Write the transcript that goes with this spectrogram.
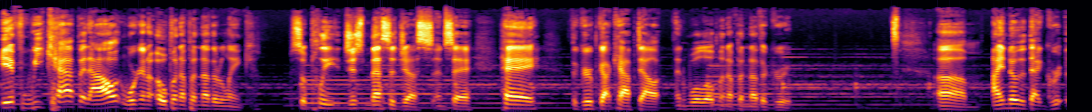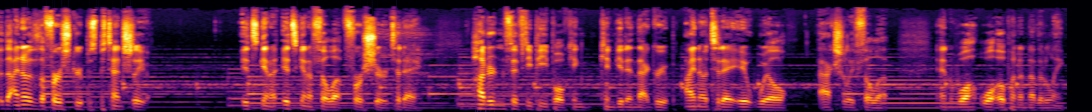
if we cap it out, we're going to open up another link. So please just message us and say, hey, the group got capped out, and we'll open up another group. Um, I know that that I know that the first group is potentially, it's gonna it's gonna fill up for sure today. 150 people can can get in that group. I know today it will actually fill up, and we'll we'll open another link.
